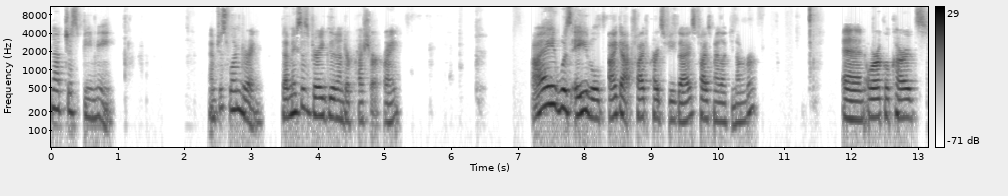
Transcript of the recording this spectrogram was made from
not just be me. I'm just wondering. That makes us very good under pressure, right? I was able, I got five cards for you guys. Five's my lucky number. And Oracle cards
